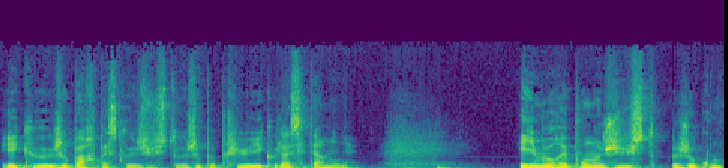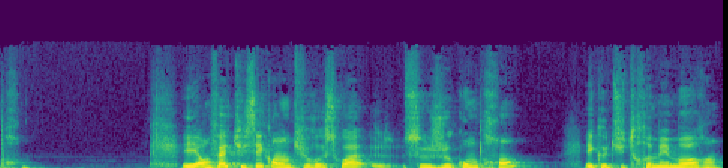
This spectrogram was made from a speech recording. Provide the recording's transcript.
et que je pars parce que juste je peux plus et que là c'est terminé. Et il me répond juste je comprends. Et en fait, tu sais, quand tu reçois ce je comprends et que tu te remémores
